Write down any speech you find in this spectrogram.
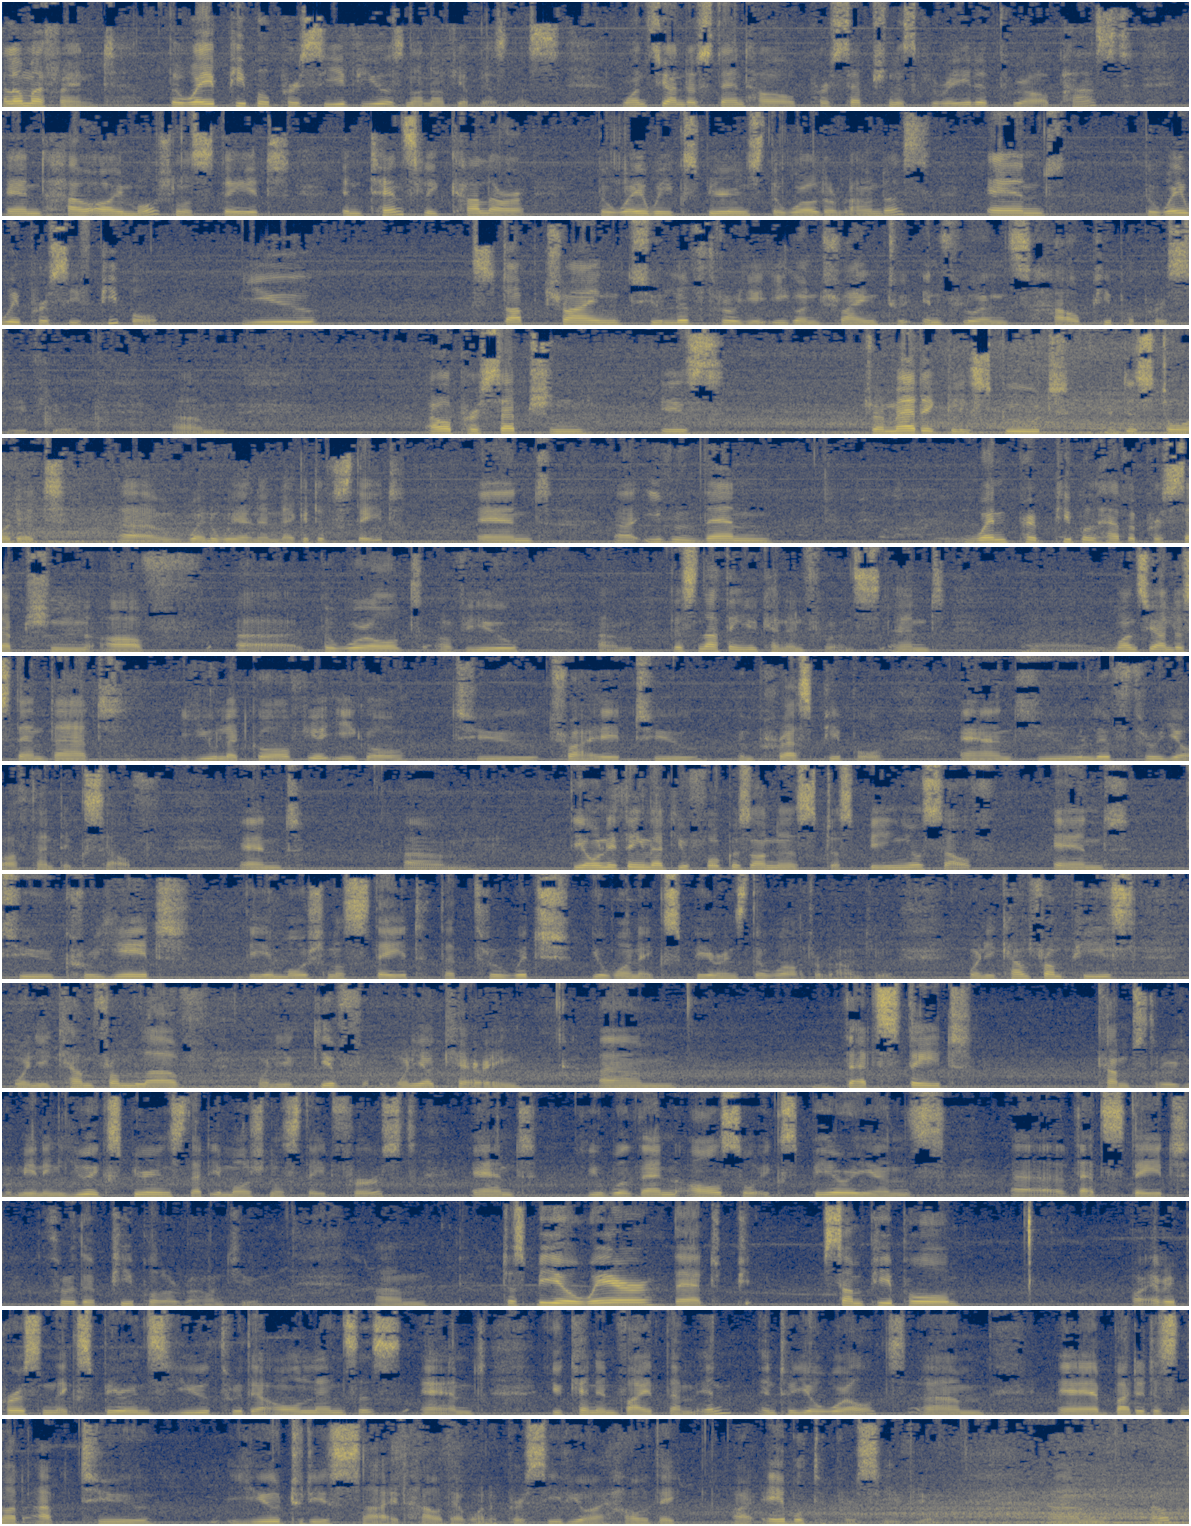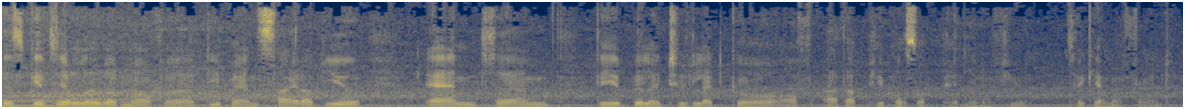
Hello, my friend. The way people perceive you is none of your business. Once you understand how perception is created through our past and how our emotional state intensely color the way we experience the world around us and the way we perceive people, you stop trying to live through your ego and trying to influence how people perceive you. Um, our perception is dramatically skewed and distorted uh, when we're in a negative state. And uh, even then, when people have a perception of uh, the world of you, um, there's nothing you can influence. And uh, once you understand that, you let go of your ego to try to impress people and you live through your authentic self. And um, the only thing that you focus on is just being yourself and to create the emotional state that through which you want to experience the world around you. When you come from peace, when you come from love, when you give, when you're caring, um, that state comes through you, meaning you experience that emotional state first and you will then also experience uh, that state through the people around you. Um, just be aware that some people or every person experience you through their own lenses and you can invite them in into your world um, uh, but it is not up to you to decide how they want to perceive you or how they are able to perceive you. Um, I hope this gives you a little bit more of a deeper insight of you and um, the ability to let go of other people's opinion of you. Take care, my friend.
